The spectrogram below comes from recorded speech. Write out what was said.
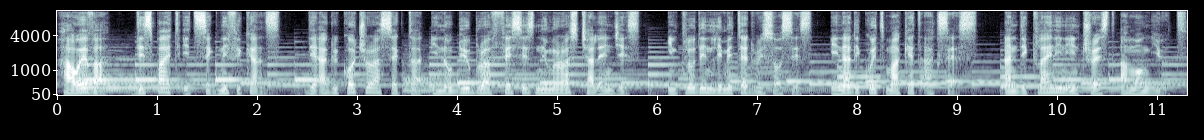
However, despite its significance, the agricultural sector in Obubra faces numerous challenges, including limited resources, inadequate market access, and declining interest among youth.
